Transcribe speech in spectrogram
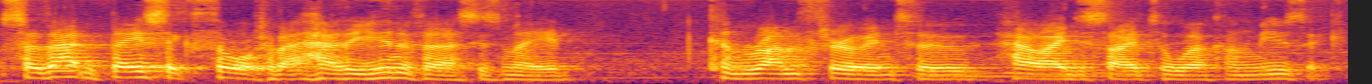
so that basic thought about how the universe is made can run through into how I decide to work on music.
